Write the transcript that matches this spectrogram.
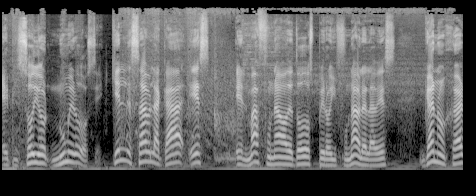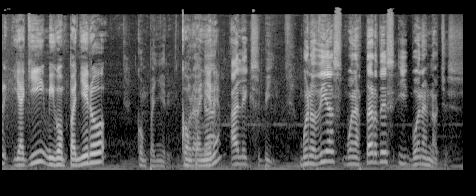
Episodio número 12. Quien les habla acá es el más funado de todos, pero infunable a la vez, Ganon Hard y aquí mi compañero... Compañere. Compañere. Alex B. Buenos días, buenas tardes y buenas noches.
